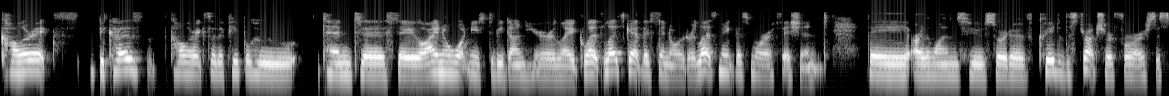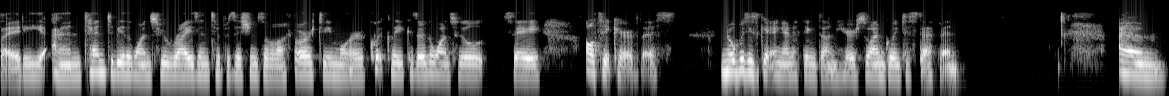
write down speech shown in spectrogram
cholerics, because cholerics are the people who tend to say, "Oh, I know what needs to be done here. Like, let let's get this in order. Let's make this more efficient." They are the ones who sort of created the structure for our society and tend to be the ones who rise into positions of authority more quickly because they're the ones who'll say, "I'll take care of this. Nobody's getting anything done here, so I'm going to step in." Um,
